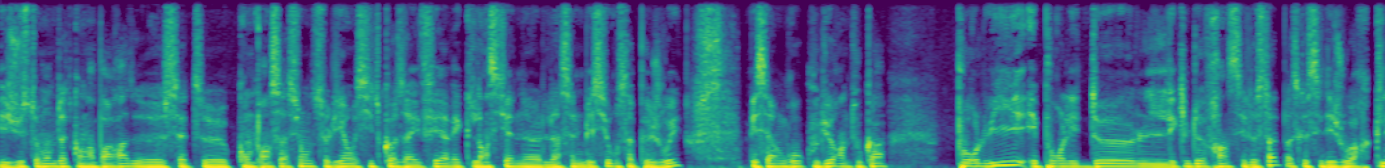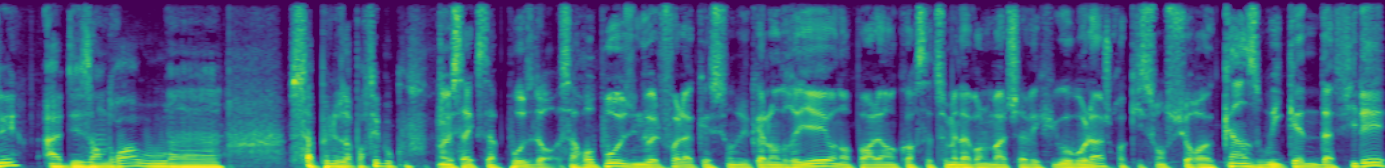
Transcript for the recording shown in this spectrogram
Et justement, peut-être qu'on en parlera de cette euh, compensation, de ce lien aussi de cause à effet avec l'ancienne l'ancienne blessure où ça peut jouer. Mais c'est un gros coup dur en tout cas pour lui et pour les deux, l'équipe de France et le Stade, parce que c'est des joueurs clés à des endroits où on, ça peut nous apporter beaucoup. c'est vrai que ça pose, ça repose une nouvelle fois la question du calendrier. On en parlait encore cette semaine avant le match avec Hugo Bola. Je crois qu'ils sont sur 15 week-ends d'affilée,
